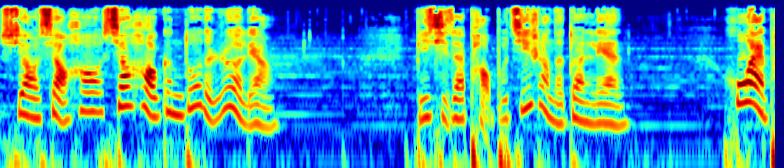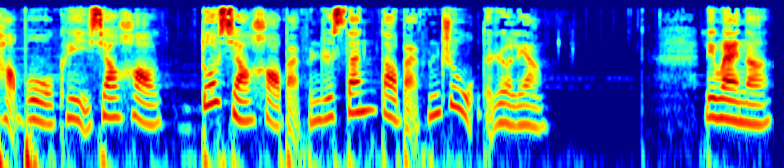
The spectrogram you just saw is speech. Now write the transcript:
需要消耗消耗更多的热量。比起在跑步机上的锻炼，户外跑步可以消耗多消耗百分之三到百分之五的热量。另外呢，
